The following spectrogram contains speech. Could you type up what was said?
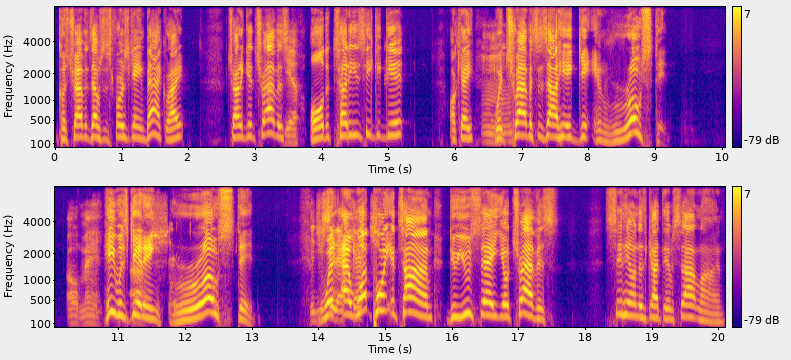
because Travis that was his first game back, right? Trying to get Travis Yeah. all the tutties he could get. Okay, when Mhm. Travis is out here getting roasted, Oh man. he was Oh, getting shit. roasted. When, at what point in time do you say, "Yo, Travis, sit here on this goddamn sideline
